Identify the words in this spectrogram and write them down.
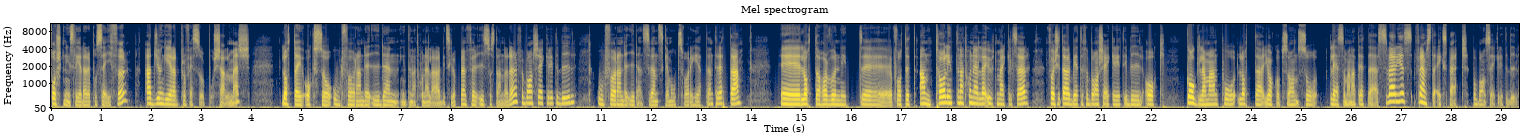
forskningsledare på Safer, adjungerad professor på Chalmers. Lotta är också ordförande i den internationella arbetsgruppen för ISO-standarder för barnsäkerhet i bil, ordförande i den svenska motsvarigheten till detta. Eh, Lotta har vunnit, eh, fått ett antal internationella utmärkelser för sitt arbete för barnsäkerhet i bil och googlar man på Lotta Jakobsson så läser man att detta är Sveriges främsta expert på barnsäkerhet i bil.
